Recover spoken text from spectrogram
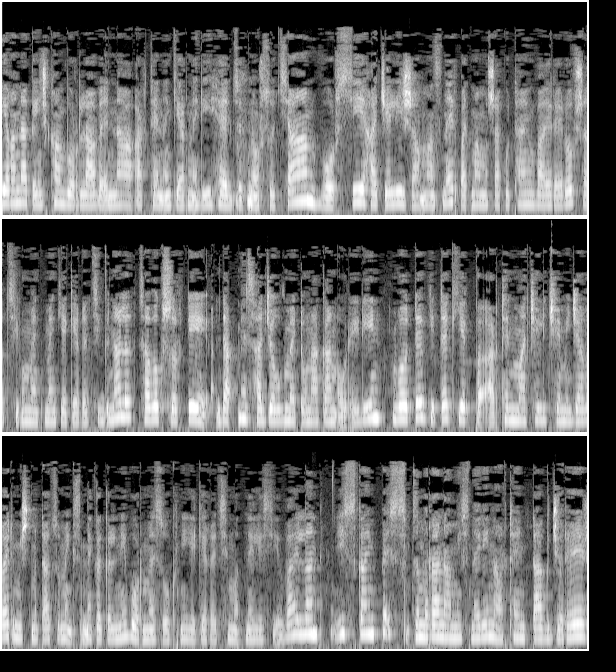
Եղանակը ինչքան որ լավ է, նա արդեն ընկերների հետ ձգնորսության, որսի, հաճելի ժամանցներ, պատմամշակութային վայրերով շատ սիրում ենք մենք եկեղեցի գնալը։ Ցավոք սրտի դա մեզ հաջողվում է տոնական օրերին, որտեղ գիտեք, երբ արդեն մաչելի չէ միջավայր, միշտ մտածում ենք մեկը կլինի, որ մեզ օգնի եկեղեցի մտնելիս եւ այլն, իսկ այնպես ձմռան ամիսներին արդեն տակ ջրեր,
